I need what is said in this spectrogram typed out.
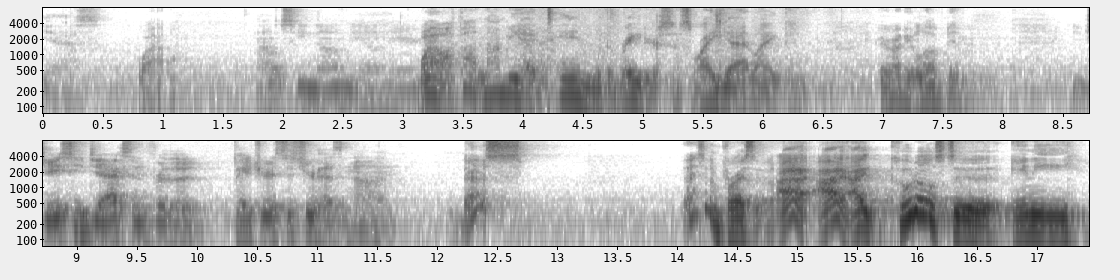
yes. Wow. I don't see Nnamdi on here. Wow, I thought Nnamdi had 10 with the Raiders. That's why he got, like, everybody loved him. J.C. Jackson for the Patriots this year has nine. That's that's impressive. I, I, I kudos to any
